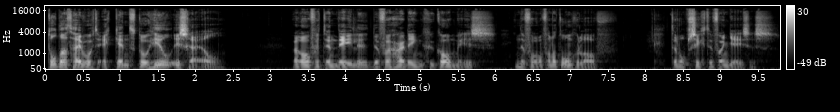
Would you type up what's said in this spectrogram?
totdat hij wordt erkend door heel Israël, waarover ten dele de verharding gekomen is in de vorm van het ongeloof, ten opzichte van Jezus.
